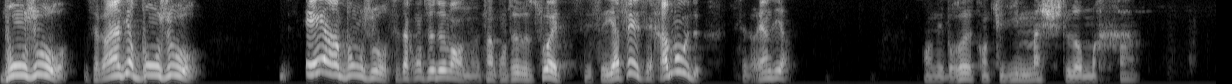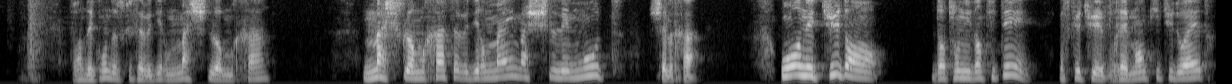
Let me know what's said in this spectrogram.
Bonjour. Ça ne veut rien dire bonjour. Et un bonjour, c'est ça qu'on te demande, enfin qu'on te souhaite. C'est Yafé, c'est Hamoud. Ça ne veut rien dire en hébreu, quand tu dis mashlomcha, vous vous rendez compte de ce que ça veut dire mashlomcha? Mashlomcha, ça veut dire mai mashlemut shelcha. Où en es-tu dans, ton identité? Est-ce que tu es vraiment qui tu dois être?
